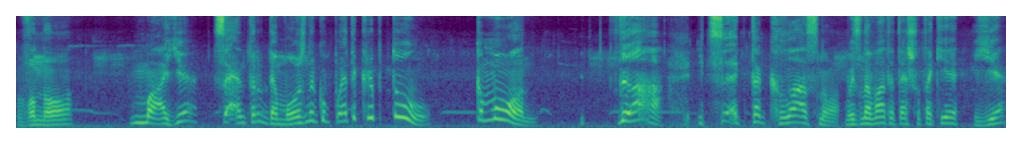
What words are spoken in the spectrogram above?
воно має центр, де можна купити крипту. Камон! Да! І це так класно визнавати те, що таке є.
